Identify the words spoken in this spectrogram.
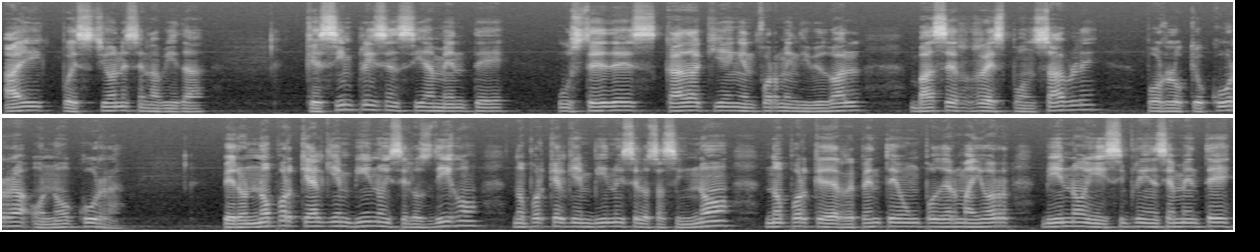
hay cuestiones en la vida que simple y sencillamente ustedes, cada quien en forma individual, va a ser responsable por lo que ocurra o no ocurra. Pero no porque alguien vino y se los dijo, no porque alguien vino y se los asignó, no porque de repente un poder mayor vino y simple y sencillamente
